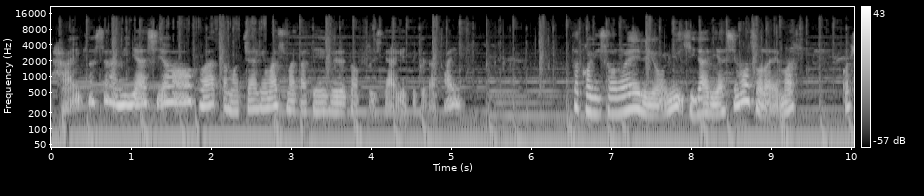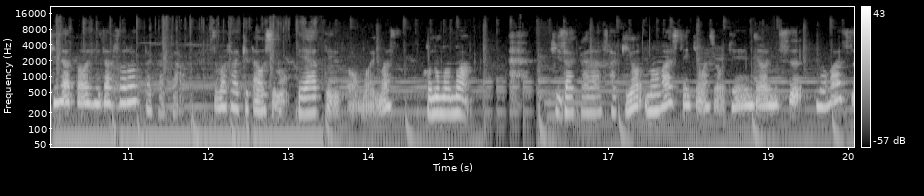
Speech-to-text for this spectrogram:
はい。そしたら右足をふわっと持ち上げます。またテーブルトップしてあげてください。そこに揃えるように左足も揃えます。お膝とお膝揃った方、つま先倒しも出会ってると思います。このまま膝から先を伸ばしていきましょう。天井にす、伸ばす。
